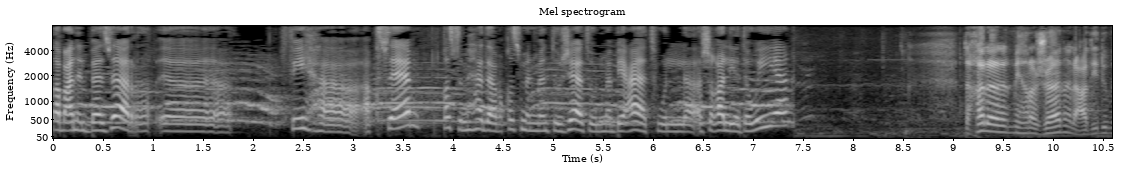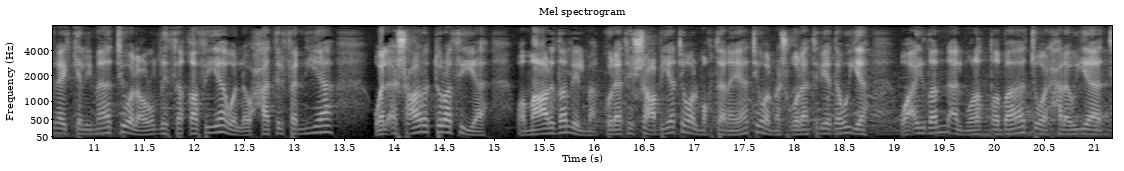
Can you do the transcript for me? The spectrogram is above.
طبعا البازار آه، فيه أقسام قسم هذا قسم المنتوجات والمبيعات والأشغال اليدوية. تخلل المهرجان العديد من الكلمات والعروض الثقافية واللوحات الفنية والأشعار التراثية ومعرضا للمأكولات الشعبية والمقتنيات والمشغولات اليدوية وأيضا المرطبات والحلويات.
